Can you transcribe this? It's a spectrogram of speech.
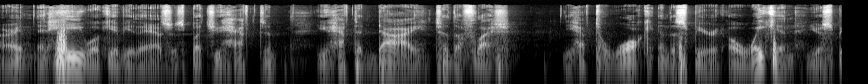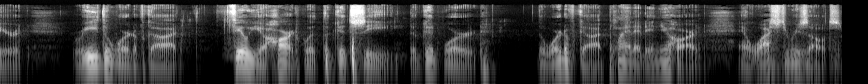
All right, and He will give you the answers. But you have to, you have to die to the flesh. You have to walk in the Spirit. Awaken your spirit. Read the Word of God. Fill your heart with the good seed, the good Word, the Word of God plant it in your heart, and watch the results.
